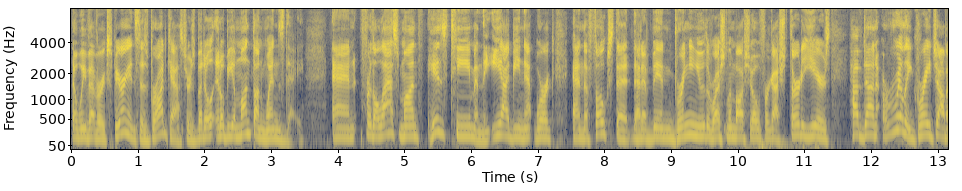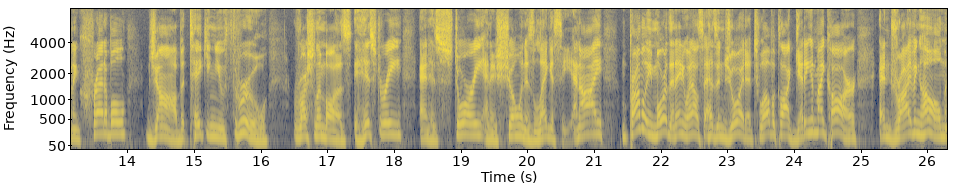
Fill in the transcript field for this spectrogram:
that we've ever experienced as broadcasters but it'll, it'll be a month on wednesday. And for the last month his team and the eib network and the folks that that have been bringing you the rush limbaugh show for gosh 30 years have done a really great job an incredible job taking you through Rush Limbaugh's history and his story and his show and his legacy. And I, probably more than anyone else, has enjoyed at 12 o'clock getting in my car and driving home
